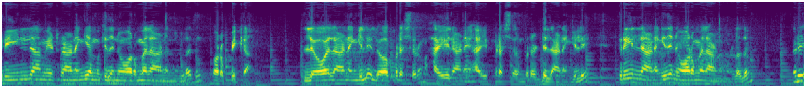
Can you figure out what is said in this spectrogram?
ഗ്രീനിൽ ആ മീറ്റർ ആണെങ്കിൽ നമുക്ക് ഇത് നോർമൽ ആണെന്നുള്ളത് ഉറപ്പിക്കാം. ലോയിലാണെങ്കിൽ ലോ പ്രഷറും ഹൈയിലാണെങ്കിൽ ഹൈ പ്രഷറും റെഡിലാണെങ്കിൽ ഗ്രീനിലാണെങ്കിൽ ഇത് നോർമൽ ആണെന്നുള്ളതും ഒരു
